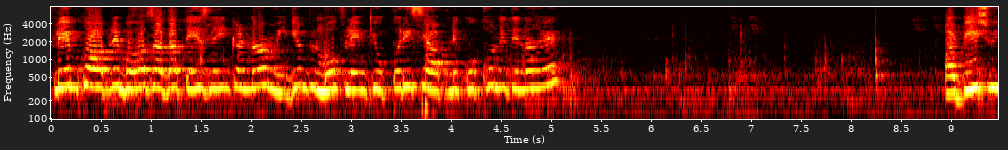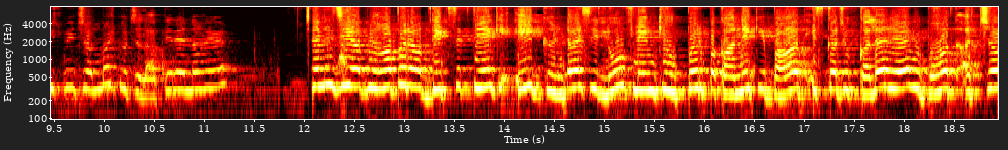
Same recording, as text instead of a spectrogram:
फ्लेम को आपने बहुत ज़्यादा तेज नहीं करना मीडियम टू लो फ्लेम के ऊपर ही से आपने कुक होने देना है। और बीच बीच में चम्मच को चलाते रहना है। चलिए जी, अब यहाँ पर आप देख सकते हैं कि एक घंटा इसे लो फ्लेम के ऊपर पकाने के बाद इसका जो कलर है वो बहुत अच्छा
